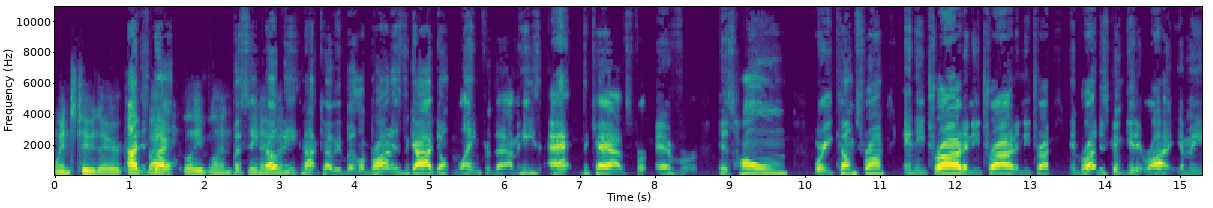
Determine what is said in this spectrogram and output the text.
wins two there, comes back to Cleveland. but see, you know, Kobe, and- not Kobe, but LeBron is the guy I don't blame for that. I mean, he's at the Cavs forever. His home, where he comes from, and he tried and he tried and he tried, and bro just couldn't get it right. I mean,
